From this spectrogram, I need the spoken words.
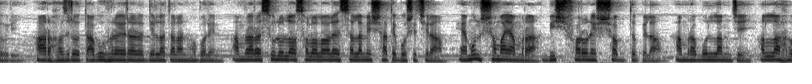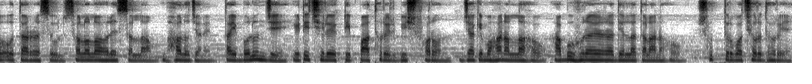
তৈরি। আর হজরত আবু হুরাইরা তালানহ বলেন, আমরা রাসুল্লাহ সাল্লাহ সাল্লামের সাথে বসেছিলাম। এমন সময় আমরা বিস্ফোরণের শব্দ পেলাম। আমরা বললাম যে, আল্লাহ ও তার রসুল সাল্লাম ভালো জানেন। তাই বলুন যে, এটি ছিল একটি পাথরের বিস্ফোরণ, যাকে মহান আল্লাহ আবু হুরাইরাদিল্লা তালানহ সত্তর বছর ধরে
